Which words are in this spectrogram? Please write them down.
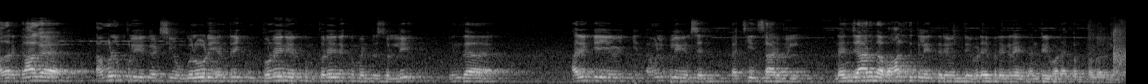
அதற்காக தமிழ் புலிகள் கட்சி உங்களோடு என்றைக்கும் துணை நிற்கும் துணை நிற்கும் என்று சொல்லி இந்த அறிக்கையை தமிழ் புலிகள் கட்சியின் சார்பில் நெஞ்சார்ந்த வாழ்த்துக்களை தெரிவித்து விடைபெறுகிறேன். நன்றி வணக்கம் தொடர்கள்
